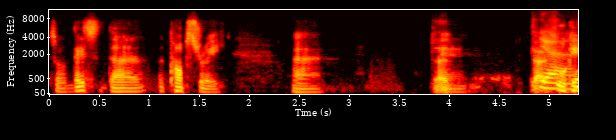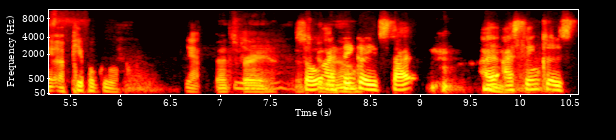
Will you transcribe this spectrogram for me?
So this the, the top three. Uh, That, that's, looking at people group. Yeah, that's very, Yeah. that's so good to I think it's that I, I think it's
